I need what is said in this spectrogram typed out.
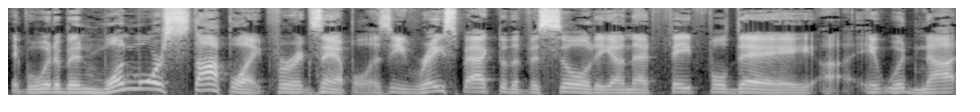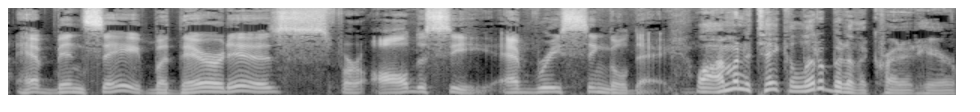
if it would have been one more stoplight, for example, as he raced back to the facility on that fateful day, uh, it would not have been saved. But there it is for all to see every single day. Well, I'm going to take a little bit of the credit here,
